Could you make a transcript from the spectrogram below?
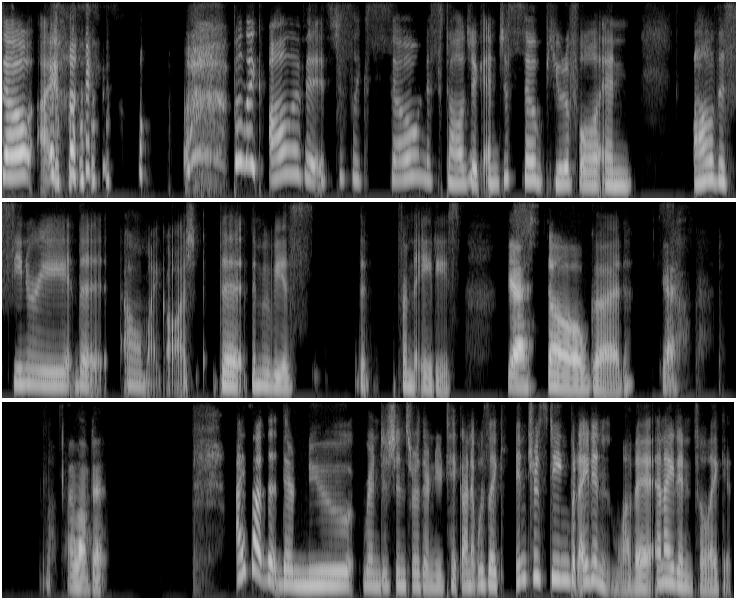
so I, but like all of it, it's just like so nostalgic and just so beautiful and all the scenery, the oh my gosh, the the movie is the from the 80s. yes, So good. Yes. So good. I loved it. I thought that their new renditions or their new take on it was like interesting, but I didn't love it. And I didn't feel like it.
